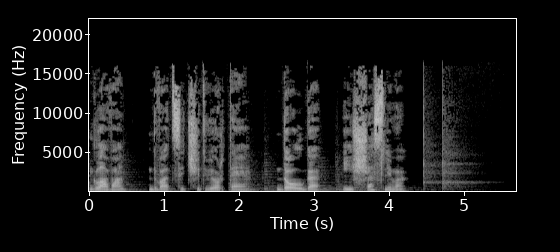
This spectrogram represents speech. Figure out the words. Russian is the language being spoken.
Глава 24. Долго и счастливо.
